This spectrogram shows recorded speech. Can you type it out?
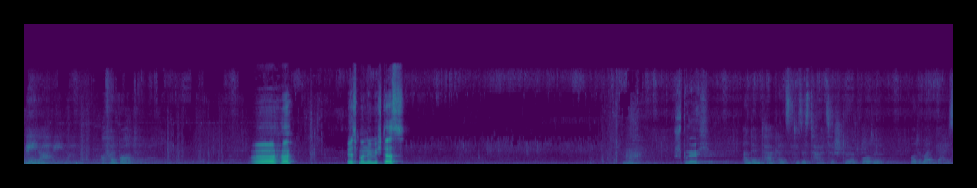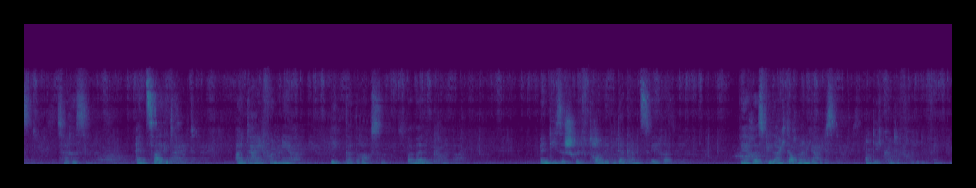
Hey da, auf ein Wort? Aha. Erstmal nehme ich das. Sprech. An dem Tag, als dieses Tal zerstört wurde, wurde mein Geist zerrissen, entzweigeteilt. Ein Teil von mir liegt da draußen, bei meinem Körper. Wenn diese Schriftrolle wieder ganz wäre, wäre es vielleicht auch mein Geist und ich könnte Frieden finden.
